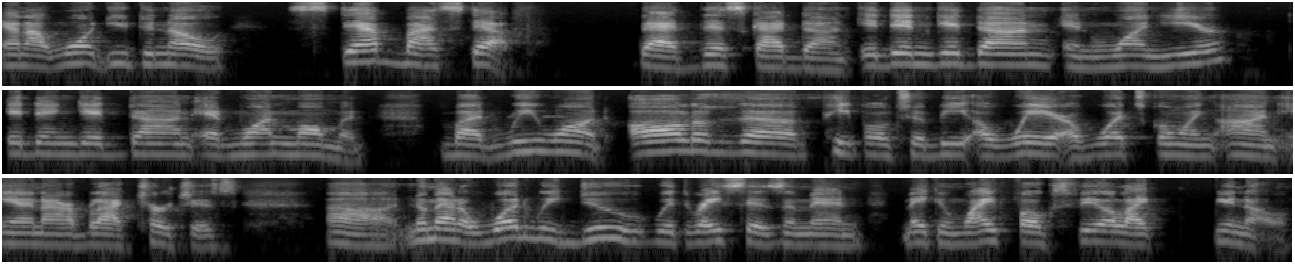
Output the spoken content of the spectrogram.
And I want you to know step by step that this got done. It didn't get done in one year. It didn't get done at one moment. But we want all of the people to be aware of what's going on in our Black churches. Uh, no matter what we do with racism and making white folks feel like, you know,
